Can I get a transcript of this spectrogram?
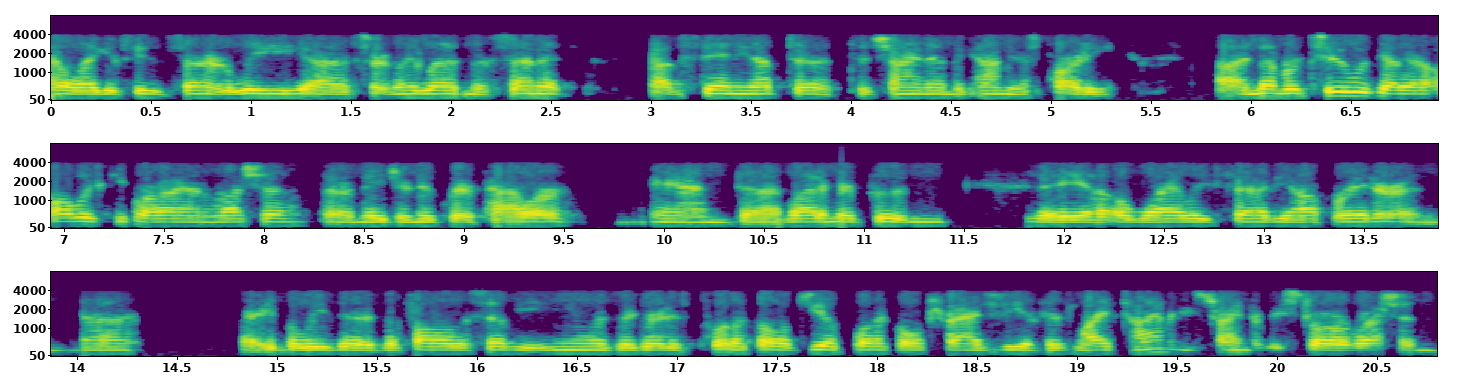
and a legacy that Senator Lee uh, certainly led in the Senate of standing up to, to China and the Communist Party. Uh, number two, we've got to always keep our eye on Russia. They're a major nuclear power, and uh, Vladimir Putin is a, a wily, savvy operator, and uh, I believe the, the fall of the Soviet Union was the greatest political, geopolitical tragedy of his lifetime, and he's trying to restore Russian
